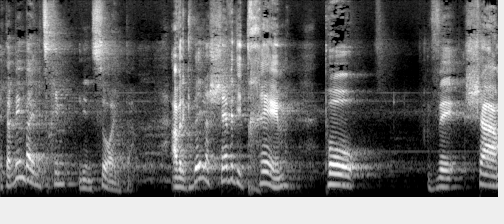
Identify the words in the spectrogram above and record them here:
את הבימבה הם צריכים לנסוע איתה. אבל כדי לשבת איתכם פה ושם,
